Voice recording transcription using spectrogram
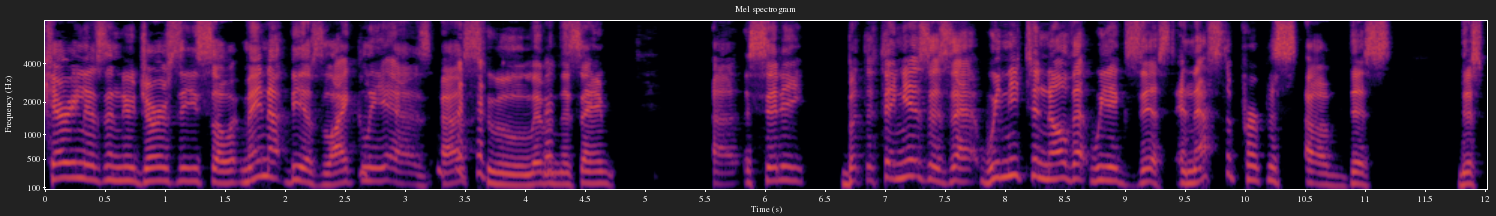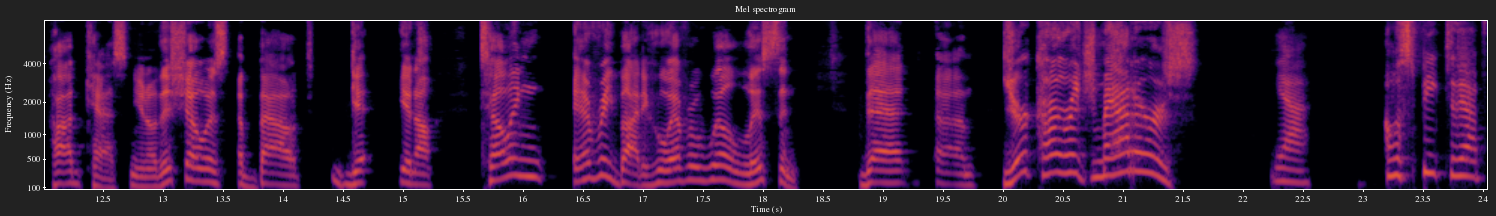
Kerry lives in New Jersey, so it may not be as likely as us who live in the same uh, city. But the thing is, is that we need to know that we exist. And that's the purpose of this, this podcast. You know, this show is about get, you know, telling everybody, whoever will listen that, um, your courage matters. Yeah. I'll speak to that.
